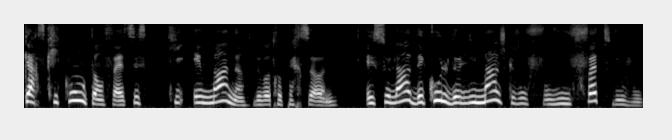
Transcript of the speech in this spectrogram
Car ce qui compte en fait, c'est ce qui émane de votre personne. Et cela découle de l'image que vous, vous faites de vous.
